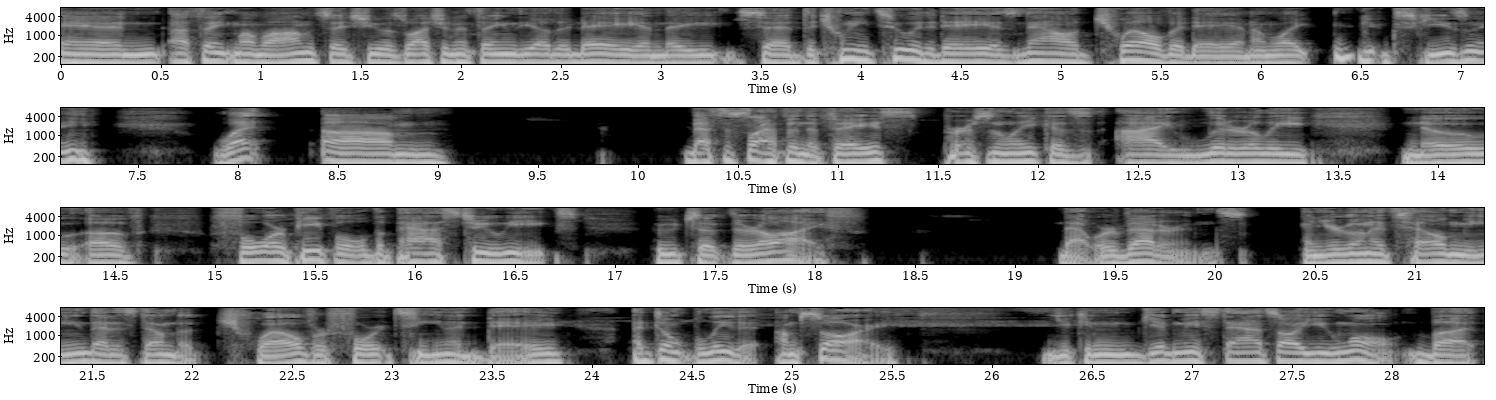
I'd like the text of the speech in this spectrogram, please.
And I think my mom said she was watching a thing the other day and they said the 22 a day is now 12 a day. And I'm like, excuse me, what? Um, that's a slap in the face personally, because I literally know of four people the past two weeks who took their life that were veterans. And you're going to tell me that it's down to 12 or 14 a day? I don't believe it. I'm sorry. You can give me stats all you want, but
